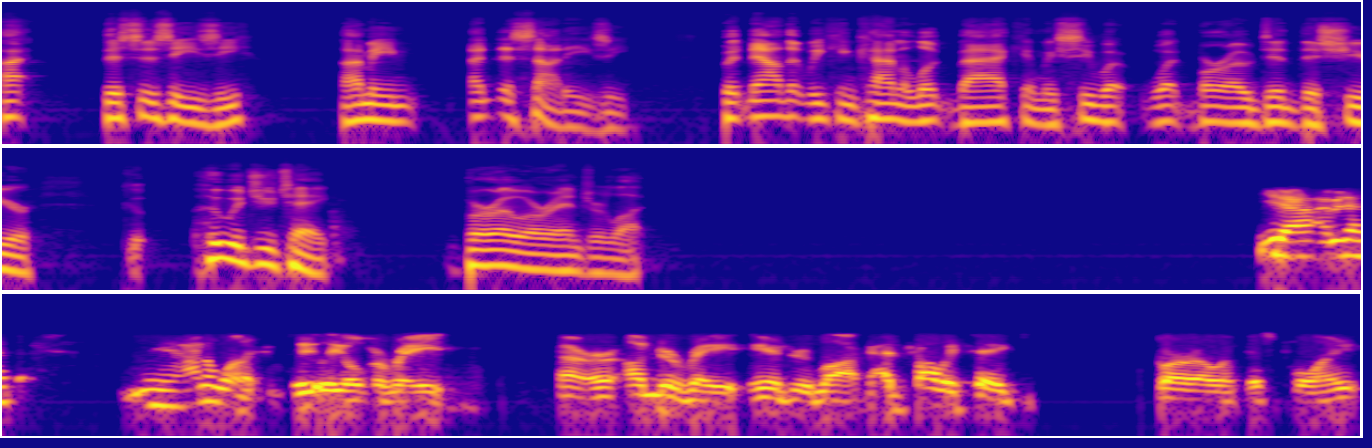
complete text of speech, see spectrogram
I, this is easy. I mean, it's not easy, but now that we can kind of look back and we see what what Burrow did this year, who would you take, Burrow or Andrew Luck? Yeah, I mean, I, yeah, I don't want to completely overrate or underrate Andrew Luck. I'd probably take Burrow at this point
